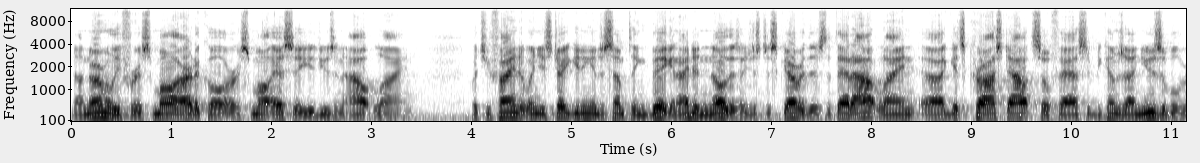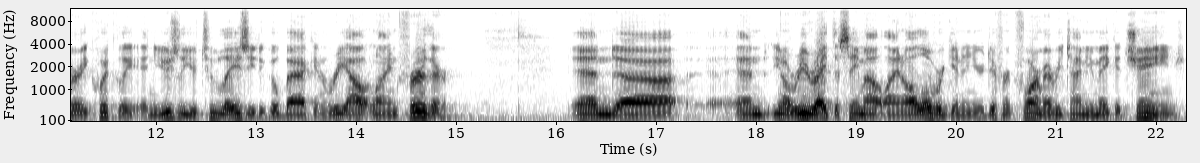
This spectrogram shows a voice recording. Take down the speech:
Now normally for a small article or a small essay you'd use an outline. But you find that when you start getting into something big, and I didn't know this, I just discovered this, that that outline uh, gets crossed out so fast it becomes unusable very quickly. And usually you're too lazy to go back and re-outline further. And, uh, and, you know, rewrite the same outline all over again in your different form every time you make a change.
